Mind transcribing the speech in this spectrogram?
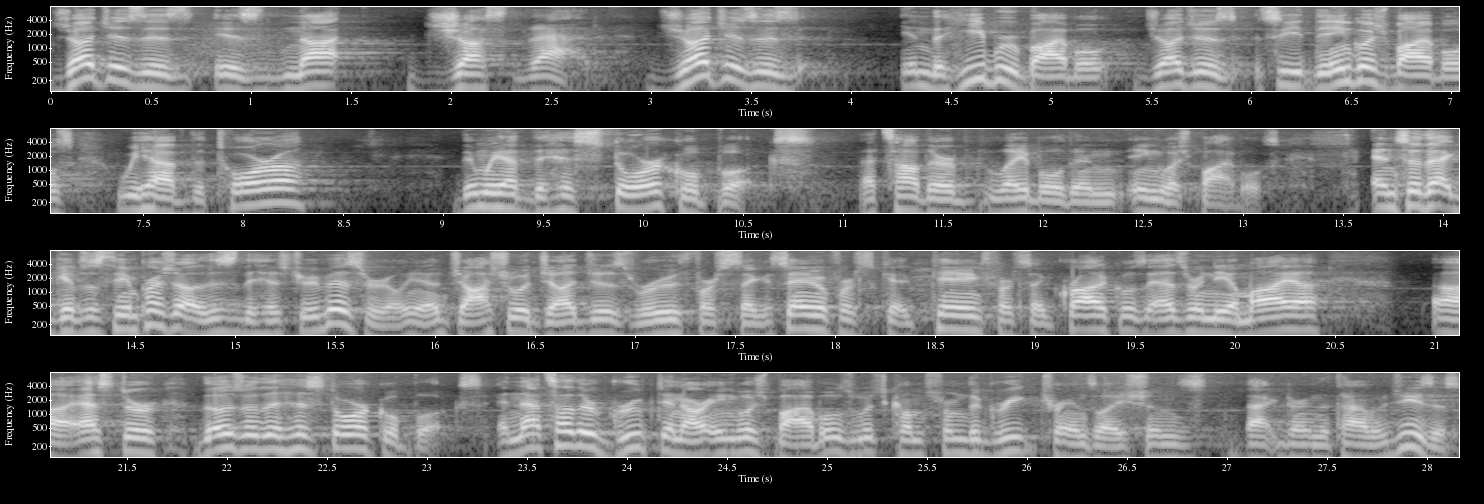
Judges is, is not just that. Judges is in the Hebrew Bible, Judges, see, the English Bibles, we have the Torah, then we have the historical books. That's how they're labeled in English Bibles. And so that gives us the impression, oh, this is the history of Israel. You know, Joshua, Judges, Ruth, 1st, 2nd Samuel, 1st, Kings, 1st, 2nd Chronicles, Ezra, Nehemiah, uh, Esther. Those are the historical books. And that's how they're grouped in our English Bibles, which comes from the Greek translations back during the time of Jesus.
